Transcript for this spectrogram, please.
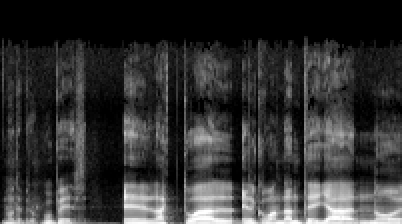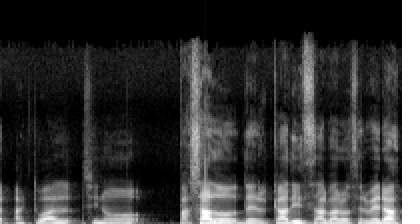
No te preocupes. El actual, el comandante ya no actual, sino pasado del Cádiz, Álvaro Cervera,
